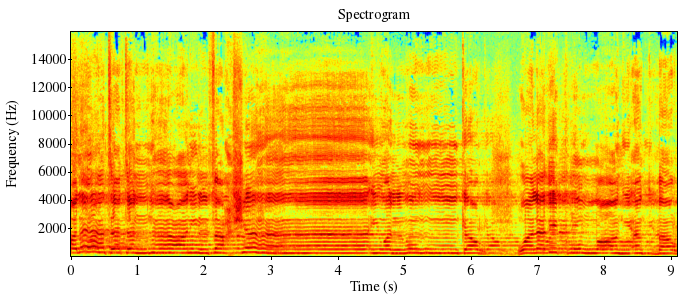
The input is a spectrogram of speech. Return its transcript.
الصلاة تنهى عن الفحشاء والمنكر ولذكر الله أكبر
